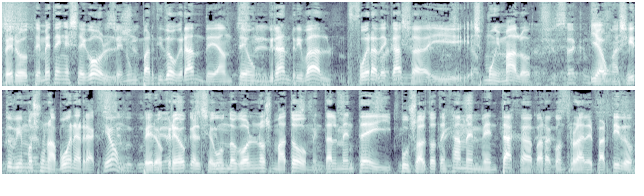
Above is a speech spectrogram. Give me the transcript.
pero te meten ese gol en un partido grande ante un gran rival fuera de casa y es muy malo. Y aún así tuvimos una buena reacción, pero creo que el segundo gol nos mató mentalmente y puso al Tottenham en ventaja para controlar el partido.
